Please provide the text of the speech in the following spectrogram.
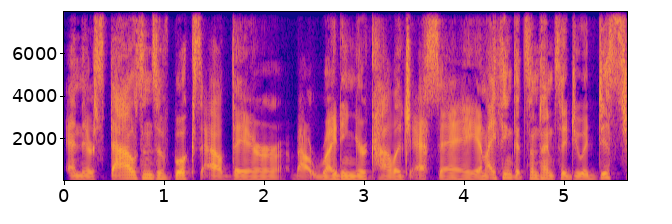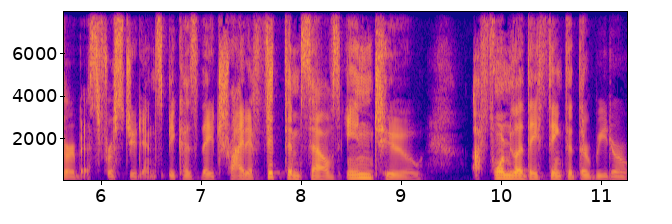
And there's thousands of books out there about writing your college essay. And I think that sometimes they do a disservice for students because they try to fit themselves into a formula they think that the reader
